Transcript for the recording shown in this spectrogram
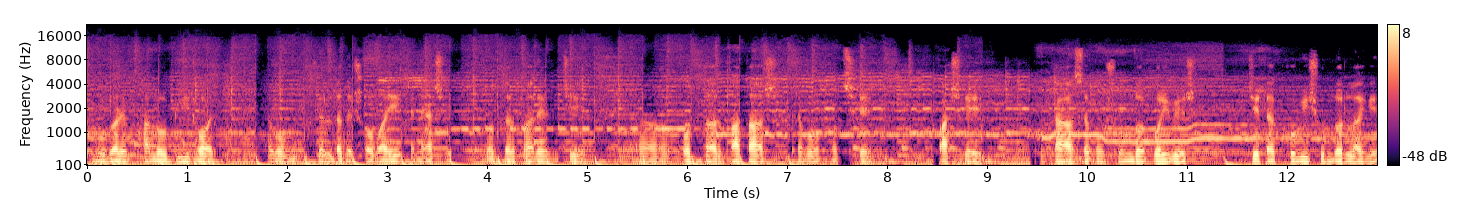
শনিবারে ভালো ভিড় হয় এবং বিকেলটাতে সবাই এখানে আসে। পদ্মার পাড়ের যে পদ্মার বাতাস এবং হচ্ছে পাশে গাছ এবং সুন্দর পরিবেশ যেটা খুবই সুন্দর লাগে।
